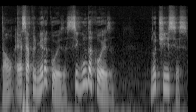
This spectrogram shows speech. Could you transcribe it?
Então, essa é a primeira coisa. Segunda coisa, notícias.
